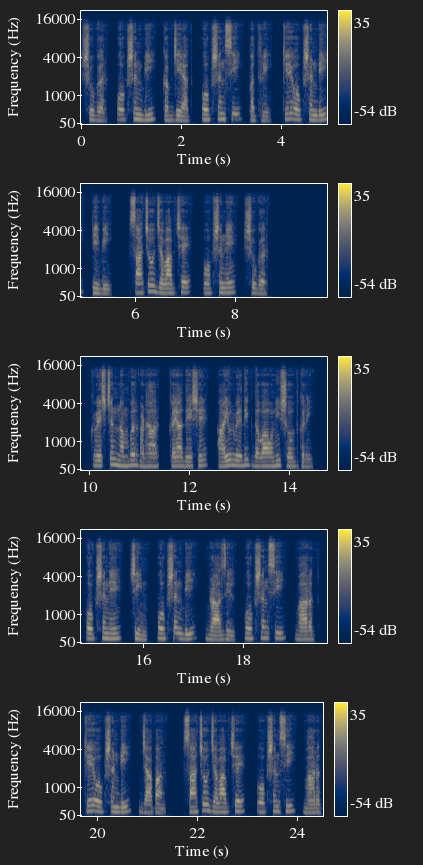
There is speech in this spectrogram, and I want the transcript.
sugar, option B કબજિયાત, ઓપ્શન સી પથરી, કે ઓપ્શન ડી ટીબી સાચો જવાબ છે option A sugar. Question number અઢાર, કયા દેશે આયુર્વેદિક દવાઓની શોધ કરી? ઓપ્શન એ ચીન, option B Brazil, option C Bharat, કે ઓપ્શન ડી જાપાન. સાચો જવાબ છે option C Bharat.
